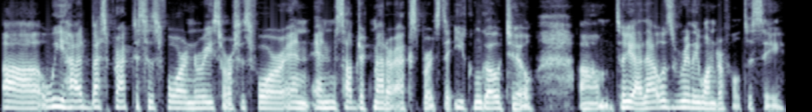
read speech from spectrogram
Uh, we had best practices for and resources for and, and subject matter experts that you can go to. Um, so, yeah, that was really wonderful to see.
